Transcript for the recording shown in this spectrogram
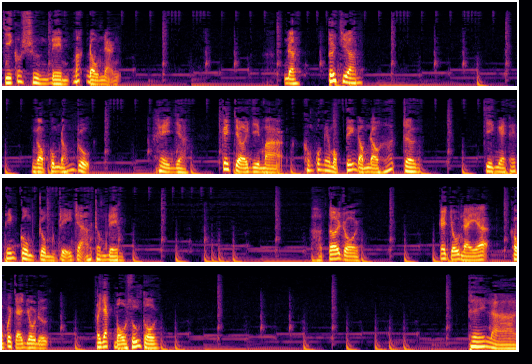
chỉ có sương đêm bắt đầu nặng. Nè, tới chưa anh? Ngọc cũng đóng ruột. Hay nha, cái chợ gì mà không có nghe một tiếng động nào hết trơn. Chỉ nghe thấy tiếng côn trùng rỉ rả trong đêm. À, tới rồi. Cái chỗ này á không có chạy vô được, phải dắt bộ xuống thôi Thế là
